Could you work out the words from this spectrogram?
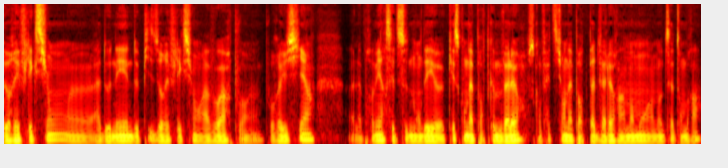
réflexion à donner, de pistes de réflexion à avoir pour réussir. La première, c'est de se demander euh, qu'est-ce qu'on apporte comme valeur, parce qu'en fait, si on n'apporte pas de valeur à un moment, à un autre, ça tombera.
